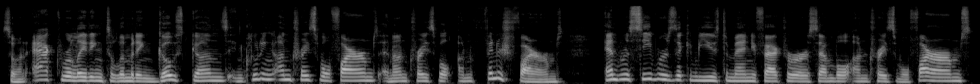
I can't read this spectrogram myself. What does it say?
So an act relating to limiting ghost guns, including untraceable firearms and untraceable unfinished firearms, and receivers that can be used to manufacture or assemble untraceable firearms,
